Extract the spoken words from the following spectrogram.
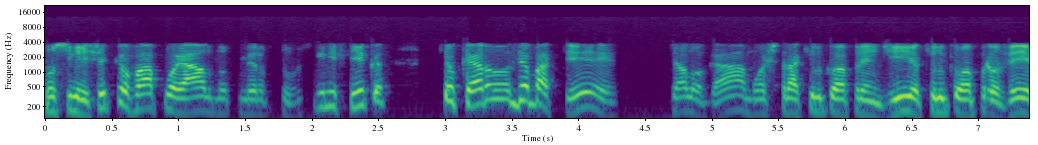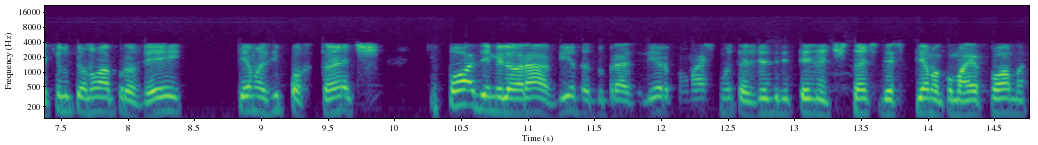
não significa que eu vá apoiá-lo no primeiro turno, significa que eu quero debater, dialogar, mostrar aquilo que eu aprendi, aquilo que eu aprovei, aquilo que eu não aprovei, temas importantes que podem melhorar a vida do brasileiro, por mais que muitas vezes ele esteja distante desse tema, como a reforma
